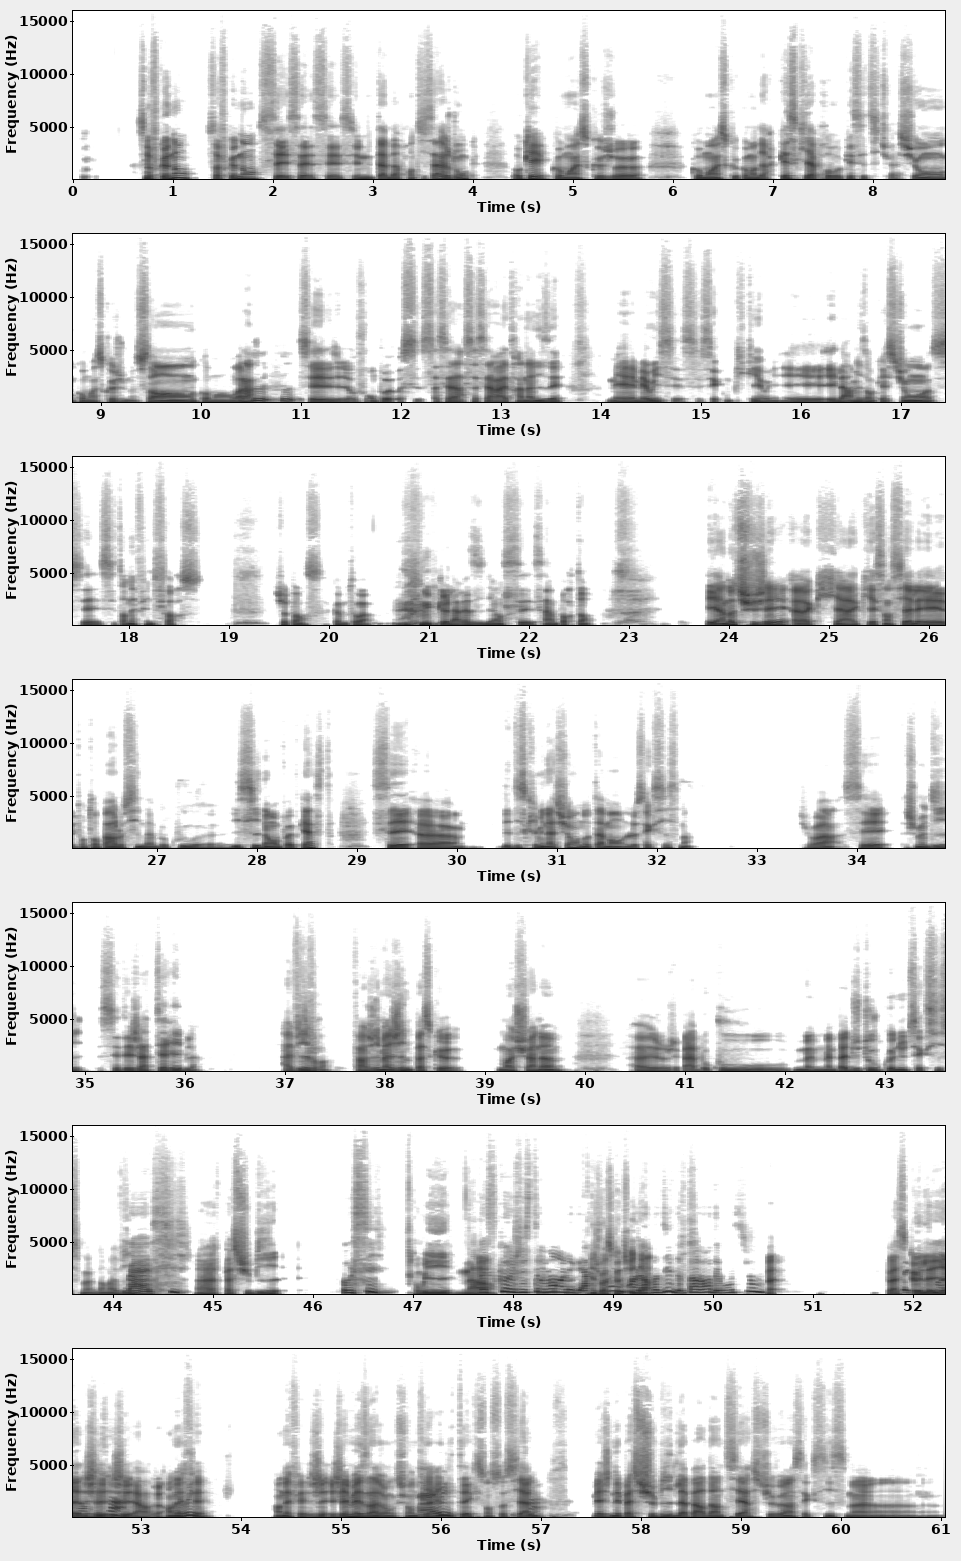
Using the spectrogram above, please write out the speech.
Sauf que non. Sauf que non. C'est une étape d'apprentissage, donc, ok, comment est-ce que je comment est-ce que, comment dire, qu'est-ce qui a provoqué cette situation, comment est-ce que je me sens, comment, voilà. Mm, mm. C'est, on peut, ça sert, ça sert à être analysé. Mais, mais oui, c'est compliqué, oui. Et, et, la remise en question, c'est en effet une force, je pense, comme toi, que la résilience, c'est important. Et un autre sujet euh, qui, a, qui, est essentiel et dont on parle aussi beaucoup euh, ici dans mon podcast, c'est euh, les discriminations, notamment le sexisme. Tu vois, c'est, je me dis, c'est déjà terrible à vivre. Enfin, j'imagine parce que moi, je suis un homme, euh, j'ai pas beaucoup, même, même, pas du tout connu de sexisme dans ma vie. Bah si. Euh, pas subi. Aussi. Oui, non. Parce que justement, les garçons, on leur dit de pas avoir d'émotion. Bah, parce que les, en, effet, en effet, j'ai mes injonctions de bah virilité qui sont sociales, mais je n'ai pas subi de la part d'un tiers, si tu veux, un sexisme, euh,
